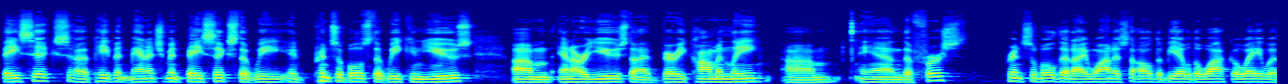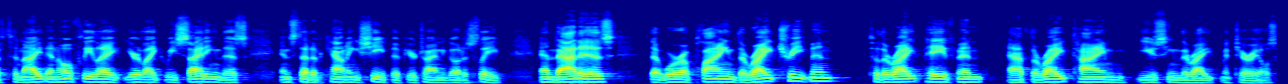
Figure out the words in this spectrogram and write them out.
basics, uh, pavement management basics that we, uh, principles that we can use um, and are used uh, very commonly. Um, and the first principle that I want us to all to be able to walk away with tonight, and hopefully like you're like reciting this instead of counting sheep if you're trying to go to sleep, and that is that we're applying the right treatment to the right pavement at the right time using the right materials.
